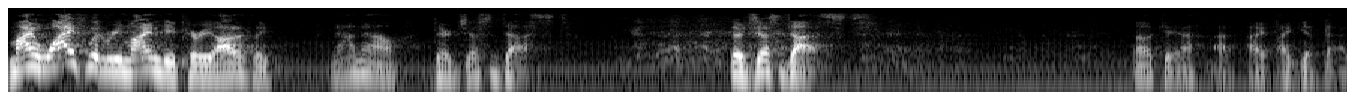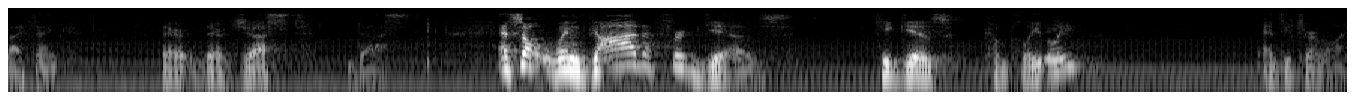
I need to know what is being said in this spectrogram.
my wife would remind me periodically, now, now, they're just dust. They're just dust. Okay, I, I, I get that, I think. They're, they're just dust. And so when God forgives, He gives completely and eternally.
